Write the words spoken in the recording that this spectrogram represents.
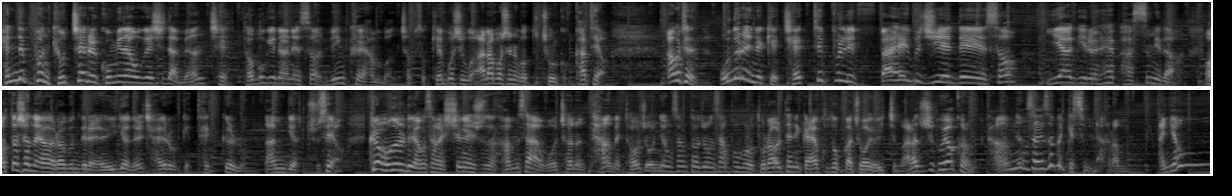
핸드폰 교체를 고민하고 계시다면 제 더보기란에서 링크에 한번 접속해보시고 알아보시는 것도 좋을 것 같아요 아무튼 오늘은 이렇게 Z 플립 5G에 대해서 이야기를 해봤습니다. 어떠셨나요? 여러분들의 의견을 자유롭게 댓글로 남겨주세요. 그럼 오늘도 영상을 시청해주셔서 감사하고 저는 다음에 더 좋은 영상 더 좋은 상품으로 돌아올 테니까요. 구독과 좋아요 잊지 말아주시고요. 그럼 다음 영상에서 뵙겠습니다. 그럼 안녕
